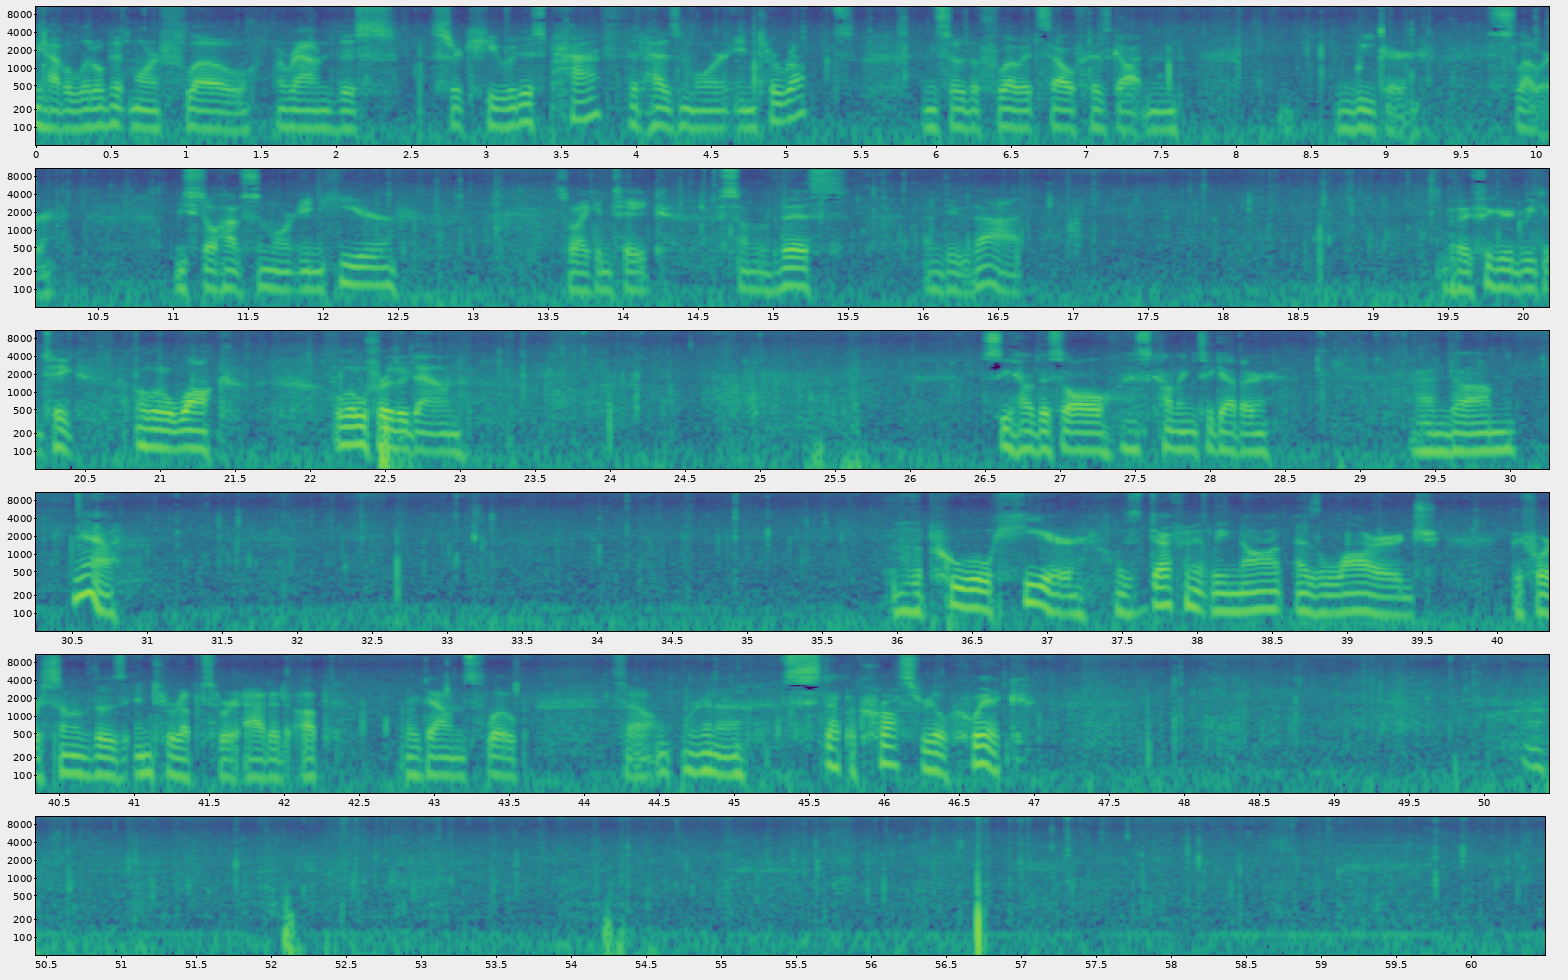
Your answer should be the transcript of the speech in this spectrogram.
We have a little bit more flow around this circuitous path that has more interrupts, and so the flow itself has gotten weaker, slower. We still have some more in here, so I can take some of this and do that. But I figured we could take a little walk a little further down see how this all is coming together. And um, yeah. The pool here was definitely not as large before some of those interrupts were added up or down slope. So we're gonna step across real quick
